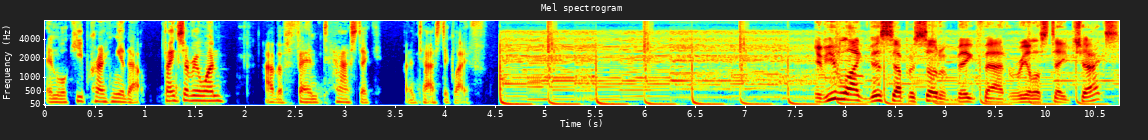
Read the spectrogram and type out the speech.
and we'll keep cranking it out. Thanks, everyone. Have a fantastic fantastic life. If you like this episode of Big Fat Real Estate Checks,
